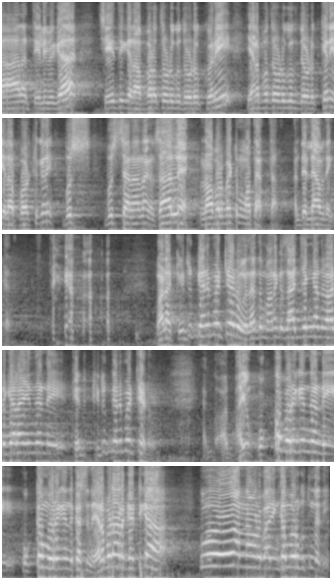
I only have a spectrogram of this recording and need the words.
చాలా తెలివిగా చేతికి రబ్బర్ తొడుగు తొడుక్కొని ఇనప తొడుగులు తొడుక్కొని ఇలా పట్టుకుని బుస్ బుస్ అని అన్నా చాలే లోపల పెట్టి మోతేస్తారు అంతే లేకపోతే ఇంకా. వాడు ఆ కిటుకు కనిపెట్టాడు. లేకపోతే మనకి సాధ్యం కాదు వాడికి ఎలా అయిందండి? కిటుకు కనిపెట్టాడు. భయం కుక్క మురిగిందండి. కుక్క మురిగింది. కాస్త నిలబడాలి గట్టిగా. ఓ అన్నామని అది ఇంకా మురుగుతుంది అది.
